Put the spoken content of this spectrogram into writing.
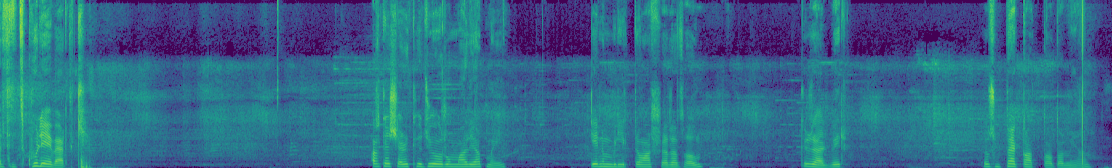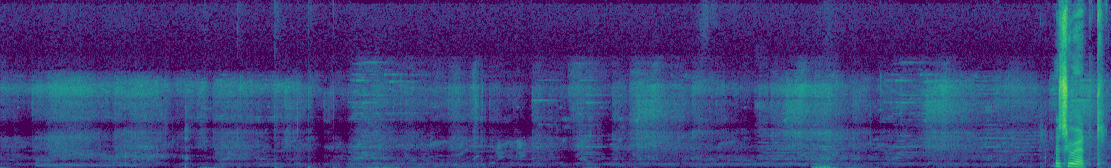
Evet kuleye verdik. Arkadaşlar kötü yorumlar yapmayın. Gelin birlikte maçlar atalım. Güzel bir. Nasıl pek attı adam ya. Maçı verdik.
